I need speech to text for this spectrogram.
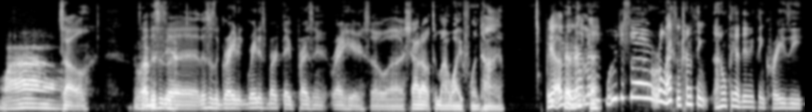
Wow. So so this is see it. a this is a great greatest birthday present right here. So uh shout out to my wife one time. But yeah, other than Okay, that, man, we were just uh relaxed. I'm trying to think. I don't think I did anything crazy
